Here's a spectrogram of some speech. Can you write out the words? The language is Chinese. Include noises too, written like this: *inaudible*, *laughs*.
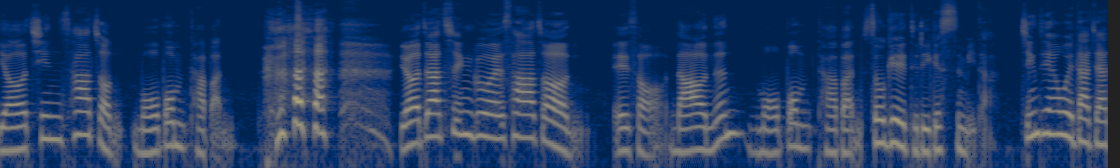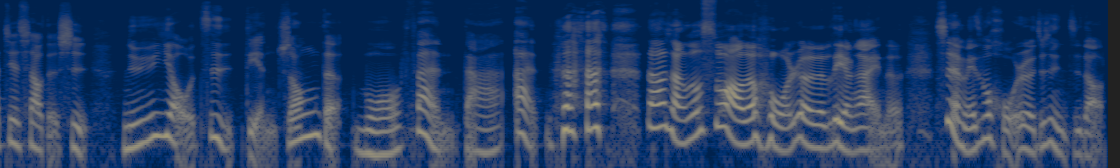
여친사전모범답안，여자친구의사전에서나오는모범답안소개해드리겠습니다。 今天要为大家介绍的是女友字典中的模范答案。*laughs* 大家想说，说好的火热的恋爱呢？是也没这么火热。就是你知道，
